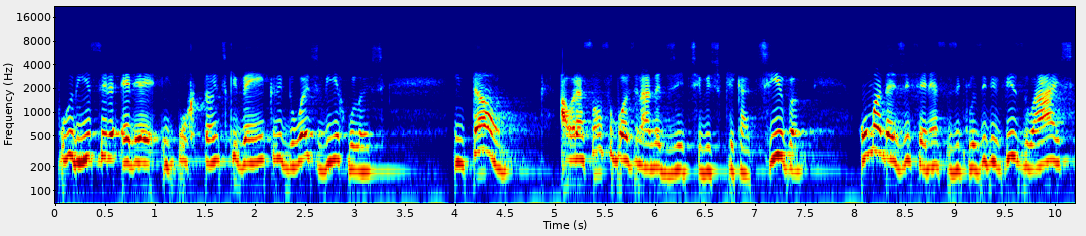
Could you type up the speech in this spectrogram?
Por isso, ele é importante que venha entre duas vírgulas. Então, a oração subordinada adjetiva explicativa, uma das diferenças, inclusive visuais,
